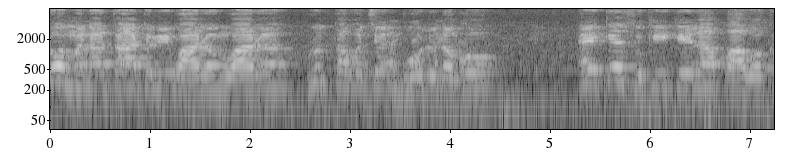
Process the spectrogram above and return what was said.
तो मनात आठवी वारंवार वृत्तवचन बोलू नको. ऐके सुखी केला पावक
